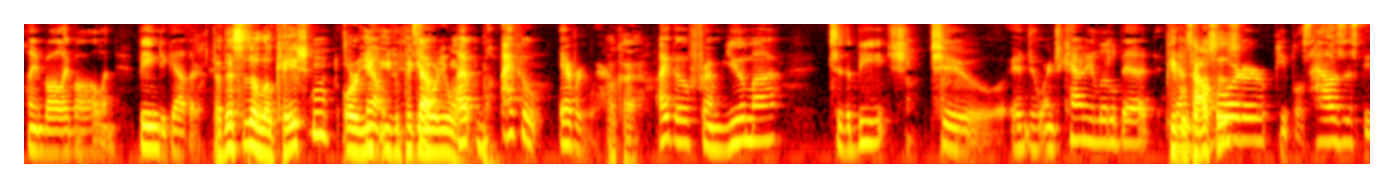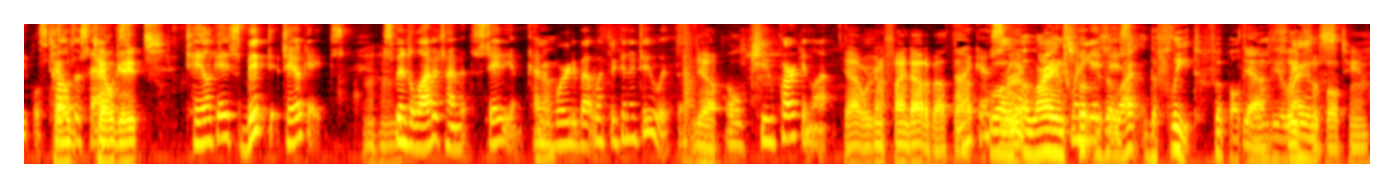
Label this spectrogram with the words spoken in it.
playing volleyball and being together. Now, this is a location, or you, No. you can pick So anywhere you want. I, I go everywhere. okay. I go from Yuma to the beach to into Orange County a little bit. People's houses? Border, people's houses, people's Tail, cul-de-sacs, tailgates. Tailgates, big t- tailgates. Mhm. Spend a lot of time at the stadium, kind Yeah. of worried about what they're going to do with the Yeah, old Q parking lot. yeah, we're gonna find out about that. I guess. Well, yeah. Alliance fo- 28 is it the Fleet football team. Yeah, the Fleet Alliance. football team.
